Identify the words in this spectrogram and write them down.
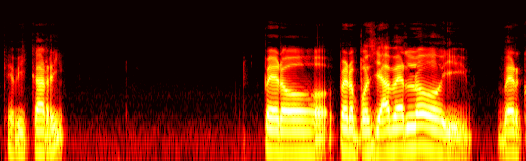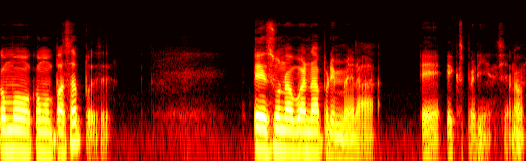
que vi Carrie. Pero, pero pues ya verlo y ver cómo, cómo pasa, pues es una buena primera eh, experiencia, ¿no?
